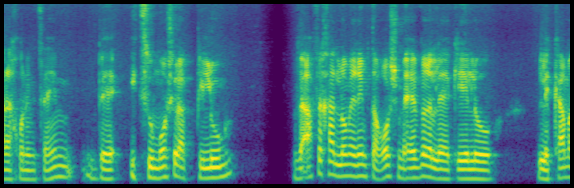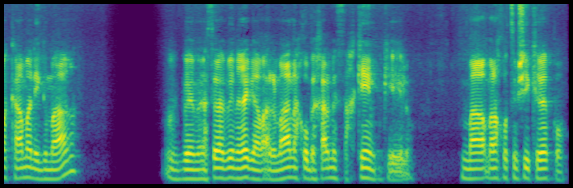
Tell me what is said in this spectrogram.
אנחנו נמצאים בעיצומו של הפילוג, ואף אחד לא מרים את הראש מעבר לכאילו לכמה כמה נגמר, ומנסה להבין רגע על מה אנחנו בכלל משחקים? כאילו, מה, מה אנחנו רוצים שיקרה פה.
